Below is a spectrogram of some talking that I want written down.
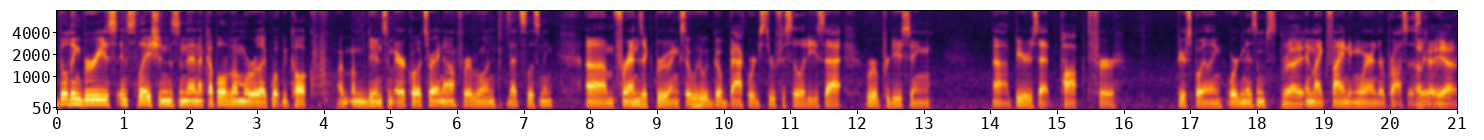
building breweries, installations, and then a couple of them were like what we call. I'm, I'm doing some air quotes right now for everyone that's listening. Um, forensic brewing. So we would go backwards through facilities that were producing uh, beers that popped for beer spoiling organisms, Right. and like finding where in their process they were okay. Yeah.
